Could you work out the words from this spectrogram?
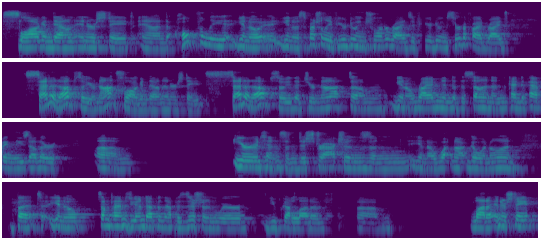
slogging down interstate and hopefully you know you know especially if you're doing shorter rides if you're doing certified rides set it up so you're not slogging down interstates set it up so that you're not um, you know riding into the sun and kind of having these other um, irritants and distractions and you know whatnot going on but you know sometimes you end up in that position where you've got a lot of um, a lot of interstate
